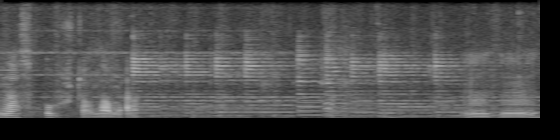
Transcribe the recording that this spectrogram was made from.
Nas wpuszczą, dobra. Mhm.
